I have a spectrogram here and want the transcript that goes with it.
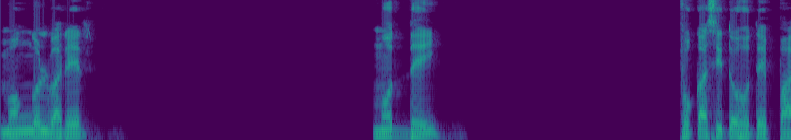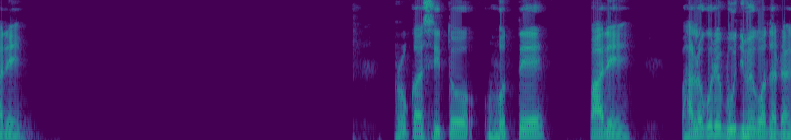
মঙ্গলবারের মধ্যেই প্রকাশিত হতে পারে। প্রকাশিত হতে পারে। ভালো করে বুঝবে কথাটা।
